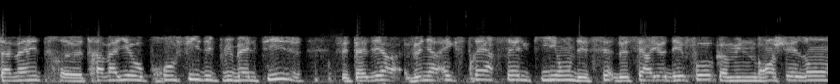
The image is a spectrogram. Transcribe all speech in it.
ça va être travailler au profit des plus belles tiges, c'est-à-dire venir extraire celles qui ont des, de sérieux défauts, comme une branchaison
